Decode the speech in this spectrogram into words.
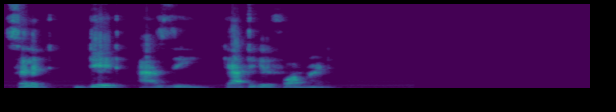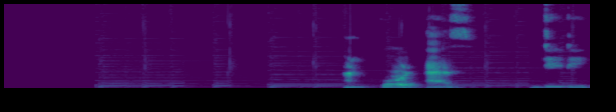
select date as the category format and code as DD-MMM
